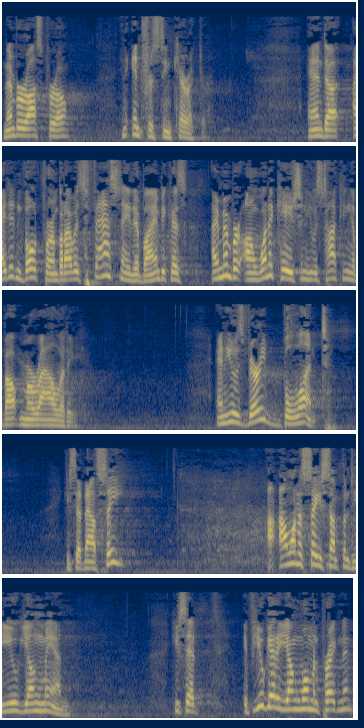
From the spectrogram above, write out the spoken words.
Remember Ross Perot? An interesting character. And uh, I didn't vote for him, but I was fascinated by him because I remember on one occasion he was talking about morality. And he was very blunt. He said, Now, see, I, I want to say something to you, young man. He said, If you get a young woman pregnant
